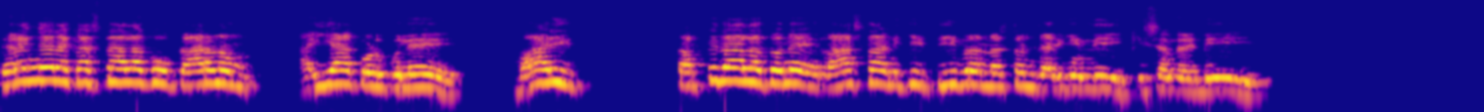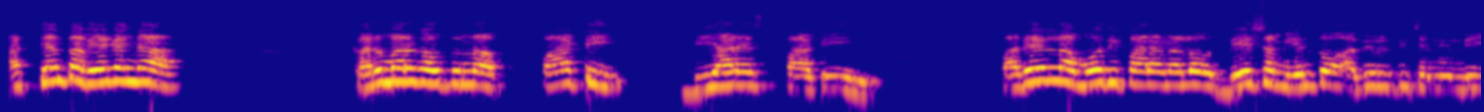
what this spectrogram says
తెలంగాణ కష్టాలకు కారణం అయ్యా కొడుకులే. వారి తప్పిదాలతోనే రాష్ట్రానికి తీవ్ర నష్టం జరిగింది కిషన్ రెడ్డి. అత్యంత వేగంగా కనుమరుగవుతున్న పార్టీ బీఆర్ఎస్ పార్టీ. పదేళ్ళ మోదీ పాలనలో దేశం ఎంతో అభివృద్ధి చెందింది.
